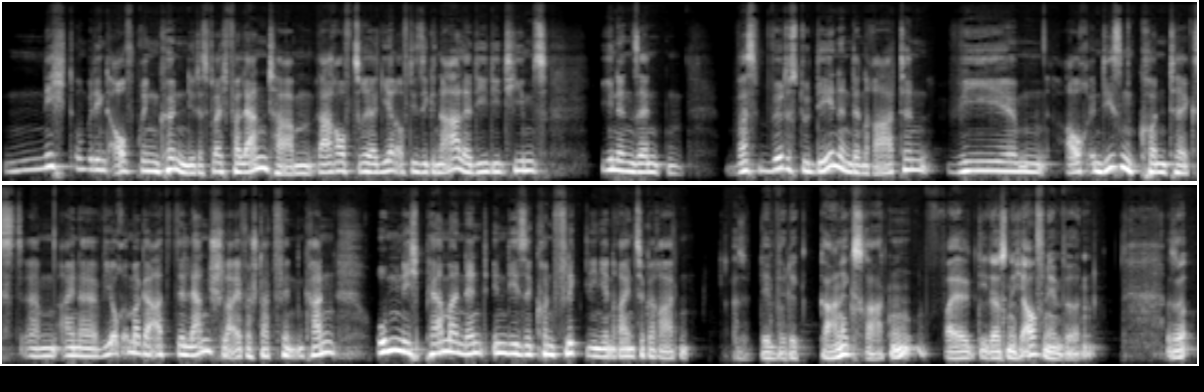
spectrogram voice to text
nicht unbedingt aufbringen können, die das vielleicht verlernt haben, darauf zu reagieren, auf die Signale, die die Teams ihnen senden. Was würdest du denen denn raten, wie ähm, auch in diesem Kontext ähm, eine wie auch immer geartete Lernschleife stattfinden kann, um nicht permanent in diese Konfliktlinien reinzugeraten? Also dem würde ich gar nichts raten, weil die das nicht aufnehmen würden. Also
